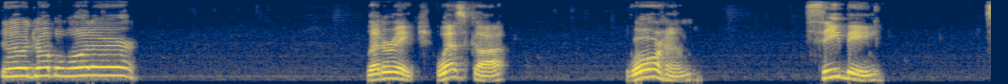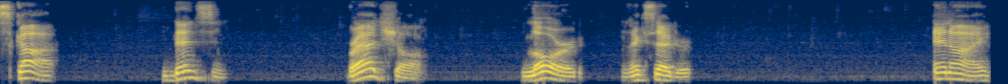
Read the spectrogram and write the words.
You have a drop of water? Letter H. Westcott, Gorham, CB, Scott, Benson, Bradshaw, Lord, and etc. And I,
